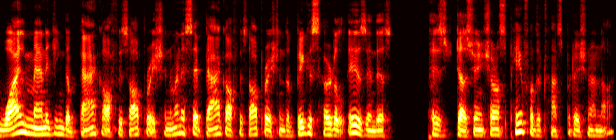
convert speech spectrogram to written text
while managing the back office operation when i say back office operation the biggest hurdle is in this is does your insurance pay for the transportation or not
